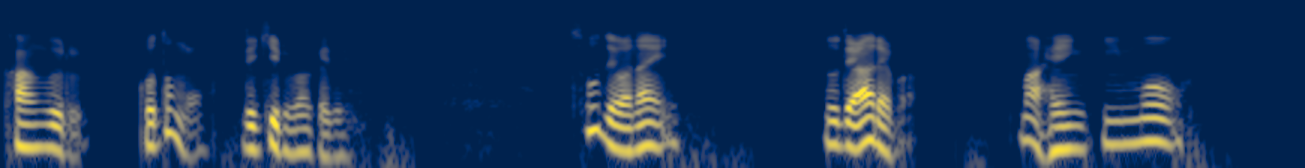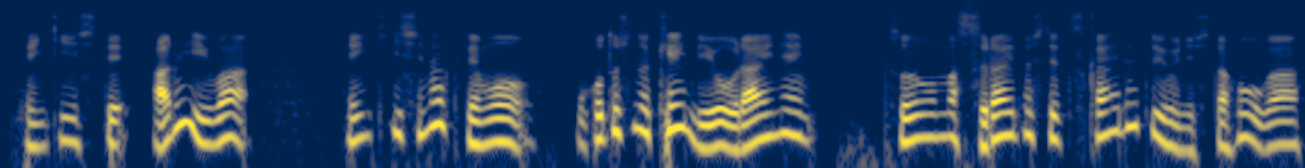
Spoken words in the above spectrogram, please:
勘ぐることもできるわけで、そうではないのであれば、まあ返金も返金して、あるいは返金しなくても、もう今年の権利を来年そのままスライドして使えるというふうにした方が、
